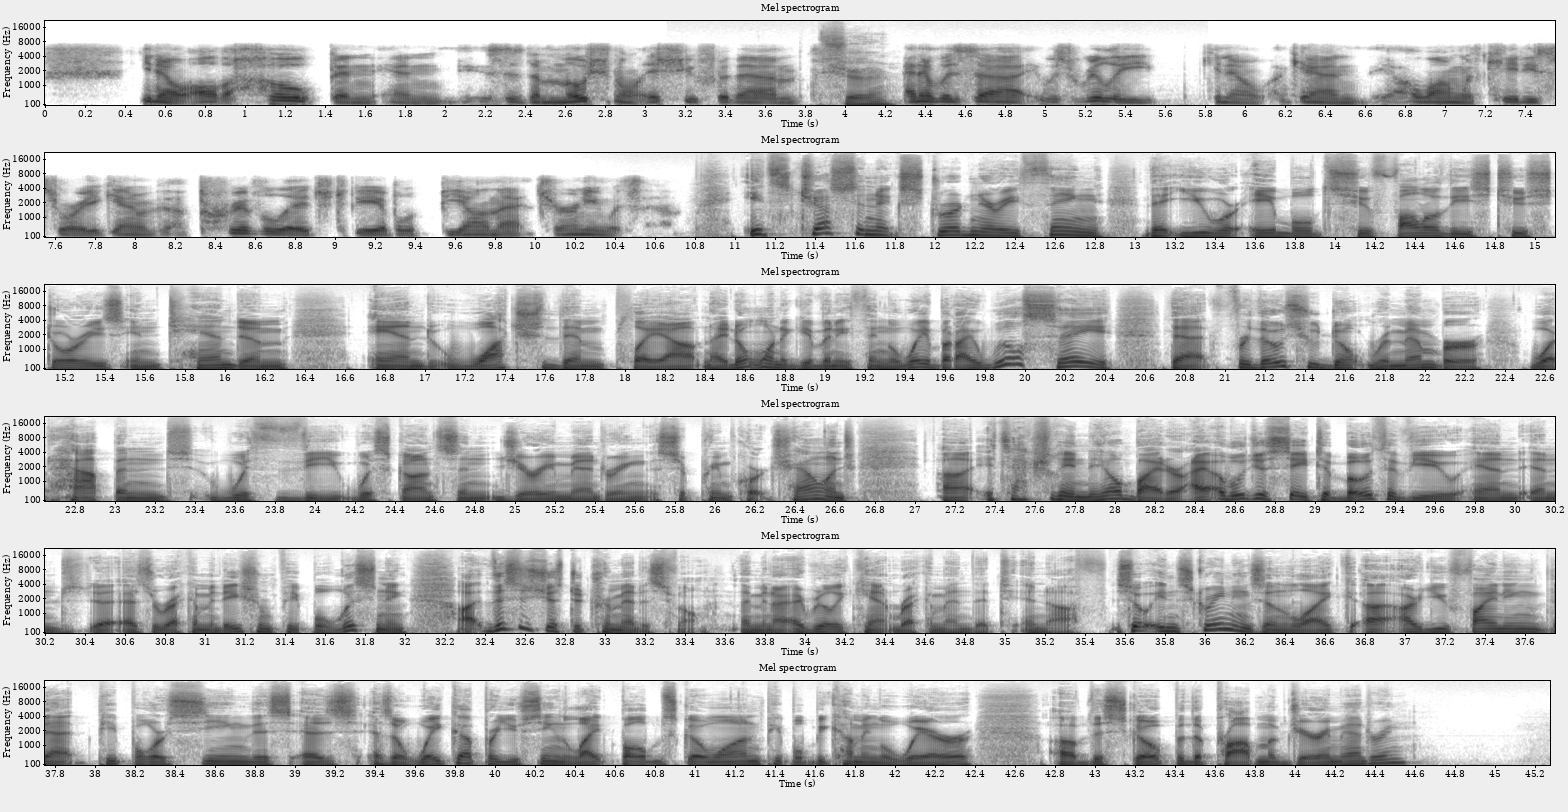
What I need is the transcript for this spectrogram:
you know all the hope and and this is an emotional issue for them. Sure. And it was uh it was really you know again along with katie's story again a privilege to be able to be on that journey with them it's just an extraordinary thing that you were able to follow these two stories in tandem and watch them play out. And I don't want to give anything away, but I will say that for those who don't remember what happened with the Wisconsin gerrymandering Supreme Court challenge, uh, it's actually a nail biter. I will just say to both of you, and and uh, as a recommendation for people listening, uh, this is just a tremendous film. I mean, I really can't recommend it enough. So, in screenings and the like, uh, are you finding that people are seeing this as as a wake up? Are you seeing light bulbs go on? People becoming aware of the scope of the problem of gerrymandering?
